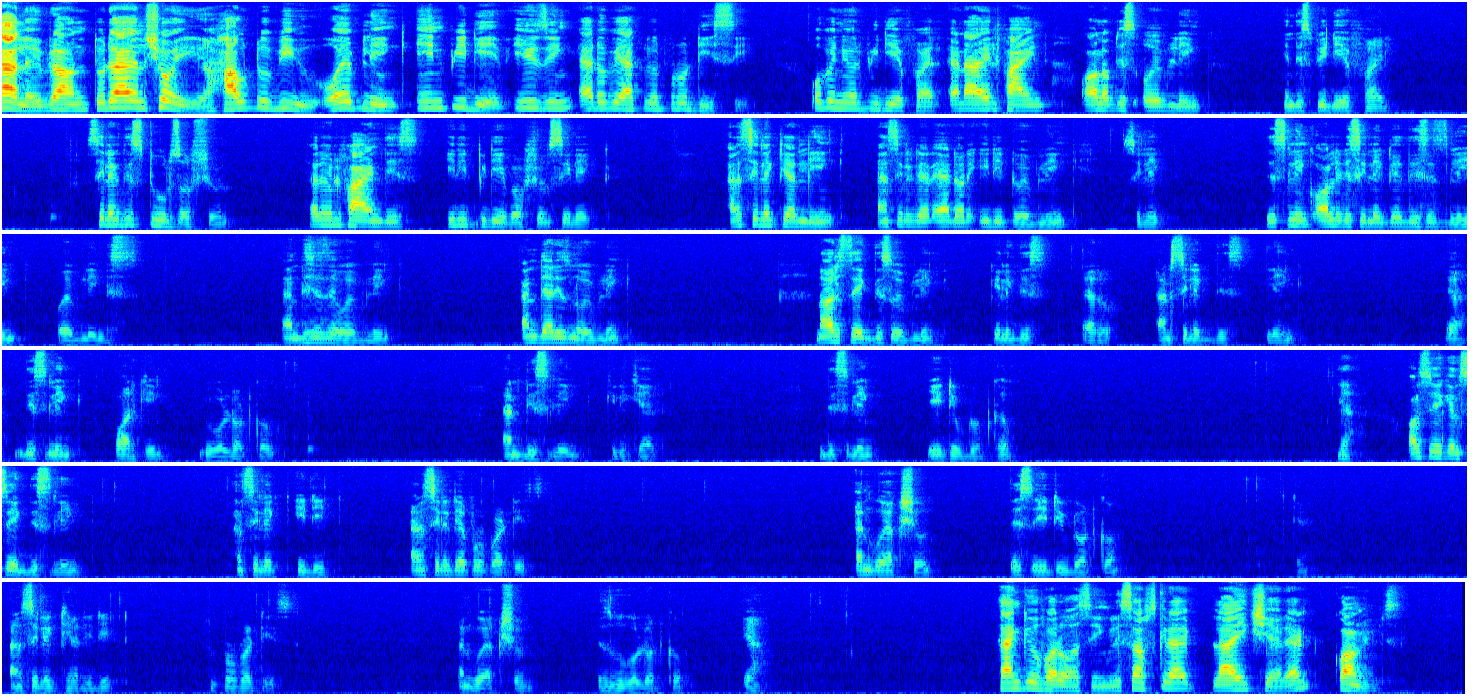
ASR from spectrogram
Hello everyone, today I will show you how to view web link in PDF using Adobe Acrobat Pro DC. Open your PDF file and I will find all of this web link in this PDF file. Select this tools option and you will find this edit PDF option select and select your link and select your add or edit web link select this link already selected this is link web links and this is a web link and there is no web link now I'll select this web link click this arrow. And select this link. Yeah this link working google.com and this link click here. This link youtube.com yeah. Also you can select this link and select edit and select your properties and go action. Youtube.com okay. And select here edit and properties and go action. Is google.com yeah. Thank you for watching. Please subscribe like share and comments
